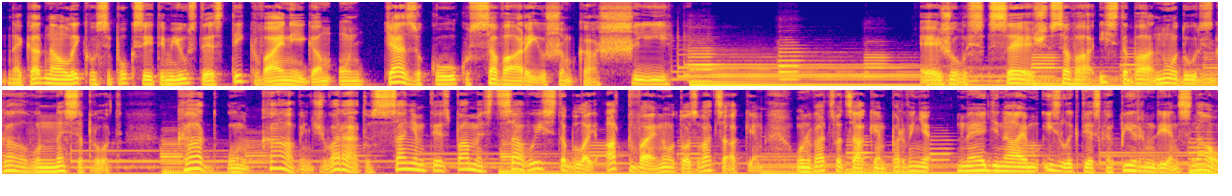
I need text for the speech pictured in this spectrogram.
Nekad nav likusi puksītim justies tik vainīgam un ķezu kūku savārījušam kā šī. Ēžulis sēž savā istabā, nodūris galvu un nesaprot, kad un kā viņš varētu saņemties pamest savu istabu, lai atvainotos vecākiem un vecvecākiem par viņa mēģinājumu izlikties, ka pirmdienas nav.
